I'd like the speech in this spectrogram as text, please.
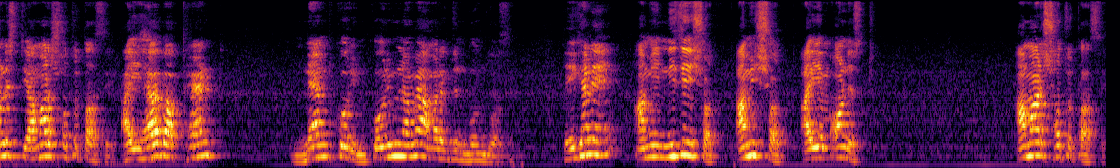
অনেস্টি আমার সততা আছে। I have a friend name Karim Karim নামে আমার একজন বন্ধু আছে। তো এখানে আমি নিজেই সৎ, আমি সৎ আই এম অনেস্ট আমার সততা আছে।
